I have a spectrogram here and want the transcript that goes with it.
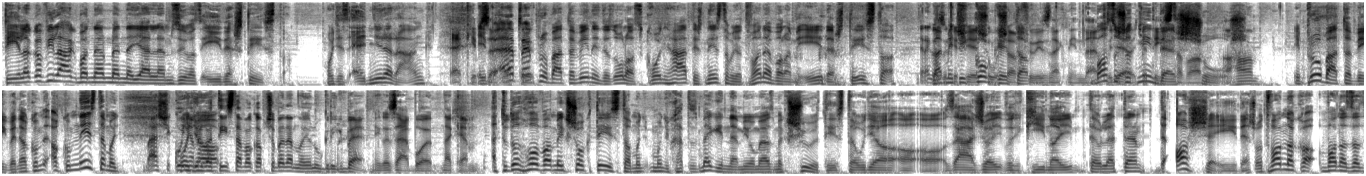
tényleg a világban nem lenne jellemző az édes tészta. Hogy ez ennyire ránk. Én Elképzelhető. el- megpróbáltam vinni az olasz konyhát, és néztem, hogy ott van-e valami édes tészta. Tényleg azok is konkrétan- főznek mindent, Basszus, ugye, minden sós. Aha. Én próbáltam végvenni, akkor, akkor néztem, hogy... Másik hogy meg a tésztával kapcsolatban nem nagyon ugrik be, igazából nekem. Hát tudod, hol van még sok tészta? Mondjuk, hát ez megint nem jó, mert az meg sült tészta ugye a, a, az ázsiai vagy a kínai területen, de az se édes. Ott vannak a, van az az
